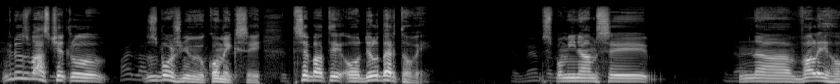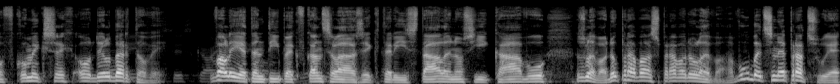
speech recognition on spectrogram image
Kdo z vás četl, zbožňuju komiksy, třeba ty o Dilbertovi. Vzpomínám si na Valiho v komiksech o Dilbertovi. Vali je ten týpek v kanceláři, který stále nosí kávu zleva doprava, zprava doleva. Vůbec nepracuje.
